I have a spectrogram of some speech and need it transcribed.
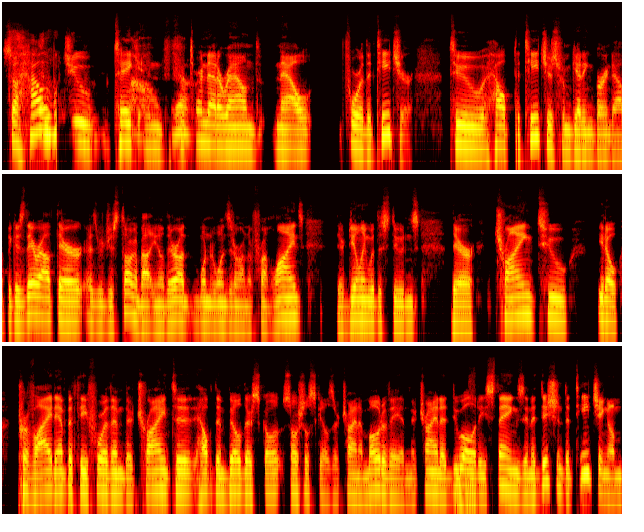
So how and, would you take wow, and yeah. turn that around now for the teacher? to help the teachers from getting burned out because they're out there as we are just talking about you know they're on, one of the ones that are on the front lines they're dealing with the students they're trying to you know provide empathy for them they're trying to help them build their sco- social skills they're trying to motivate them they're trying to do all mm-hmm. of these things in addition to teaching them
